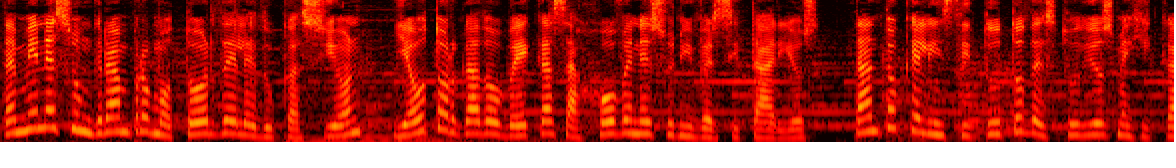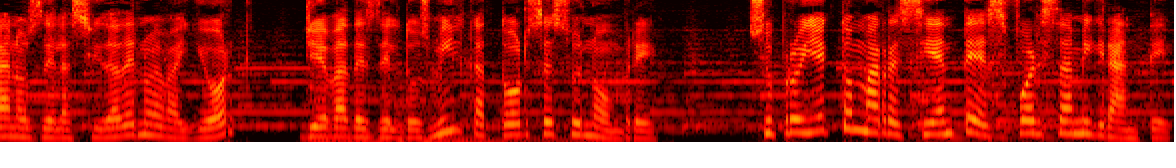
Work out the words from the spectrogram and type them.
También es un gran promotor de la educación y ha otorgado becas a jóvenes universitarios, tanto que el Instituto de Estudios Mexicanos de la Ciudad de Nueva York lleva desde el 2014 su nombre. Su proyecto más reciente es Fuerza Migrante,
